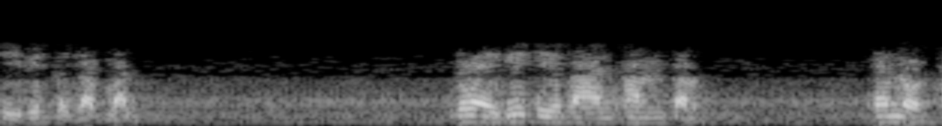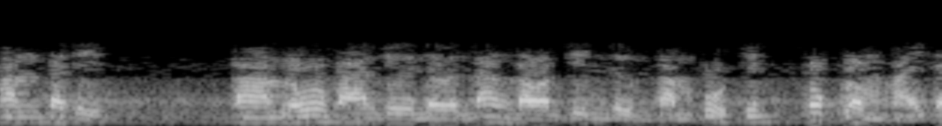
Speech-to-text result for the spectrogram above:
ชีวิตประจำวัน ด้วยวิธีการทำกำหนดทำสติ ความรู้การเดินเดินนั่งนอนกินดื่มทำพูดคิดทุกลมหายใจ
